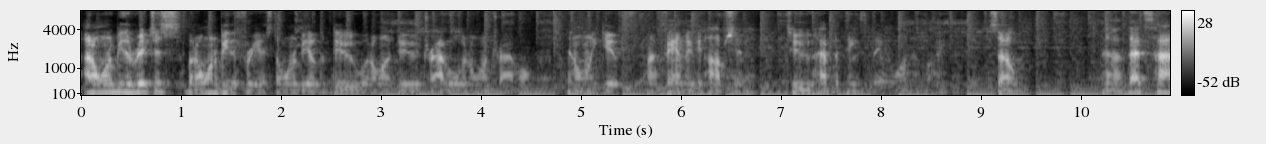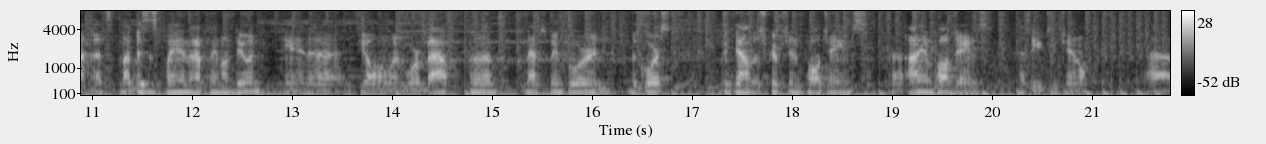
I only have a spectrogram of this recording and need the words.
I don't want to be the richest, but I want to be the freest. I want to be able to do what I want to do, travel when I want to travel, and I want to give my family the option to have the things that they want in life. So uh, that's how that's my business plan that I plan on doing. And uh, if y'all want to learn more about uh, Maps Mentor and the course, click down in the description. Paul James, uh, I am Paul James, has a YouTube channel. Uh,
